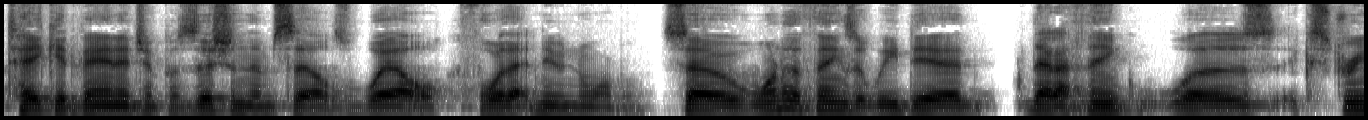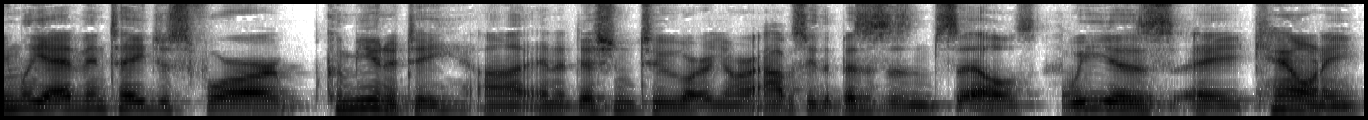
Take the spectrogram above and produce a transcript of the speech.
take advantage and position themselves well for that new normal. So one of the things that we did that I think was extremely advantageous for our community, uh, in addition to our, you know, obviously the businesses themselves, we as a county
